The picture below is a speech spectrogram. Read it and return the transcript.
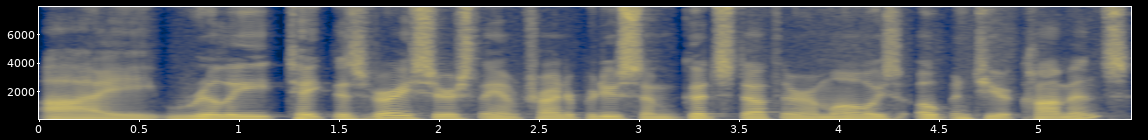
I really take this very seriously. I'm trying to produce some good stuff there. I'm always open to your comments.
